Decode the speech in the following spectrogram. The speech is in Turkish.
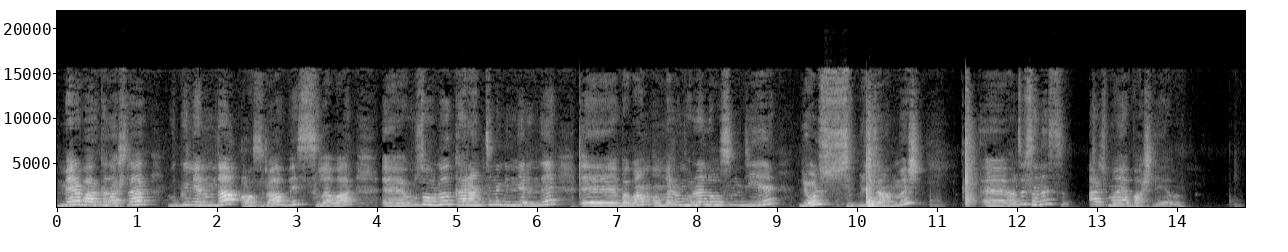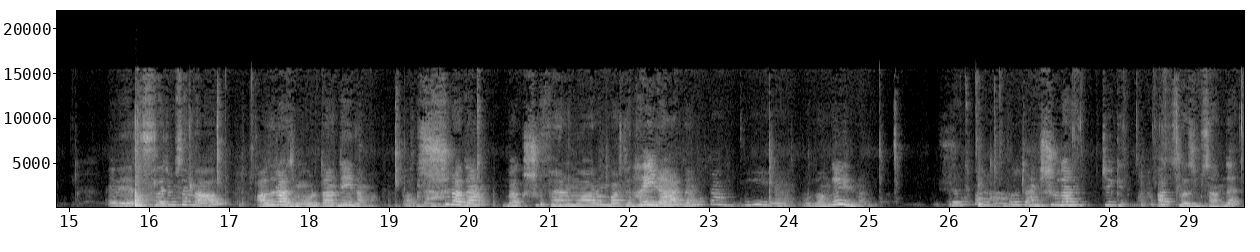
Merhaba arkadaşlar. Bugün yanımda Azra ve Sıla var. Ee, bu zorlu karantina günlerinde e, babam onların moral olsun diye lol sürpriz almış. Ee, hazırsanız açmaya başlayalım. Evet Sıla'cığım sen de al. Azra'cığım oradan değil ama. Bak Oradan. şuradan bak şu fermuarın başladığı Hayır yerden. Buradan değil. Oradan değil mi? Buradan. Tamam şuradan çek aç Sıla'cığım sen de.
